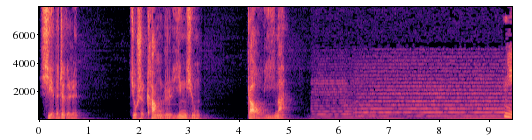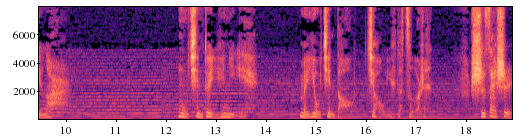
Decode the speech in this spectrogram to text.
写的这个人，就是抗日英雄赵一曼。宁儿，母亲对于你没有尽到教育的责任，实在是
